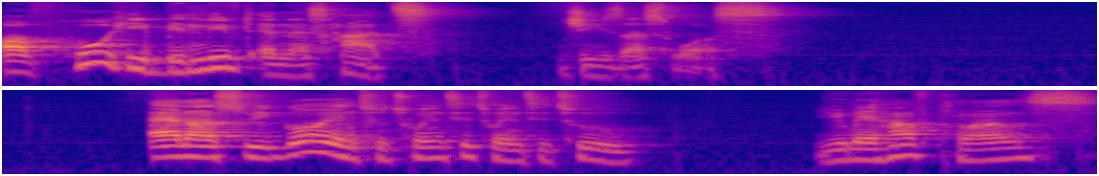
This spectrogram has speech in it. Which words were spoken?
of who he believed in his heart Jesus was. And as we go into 2022, you may have plans,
